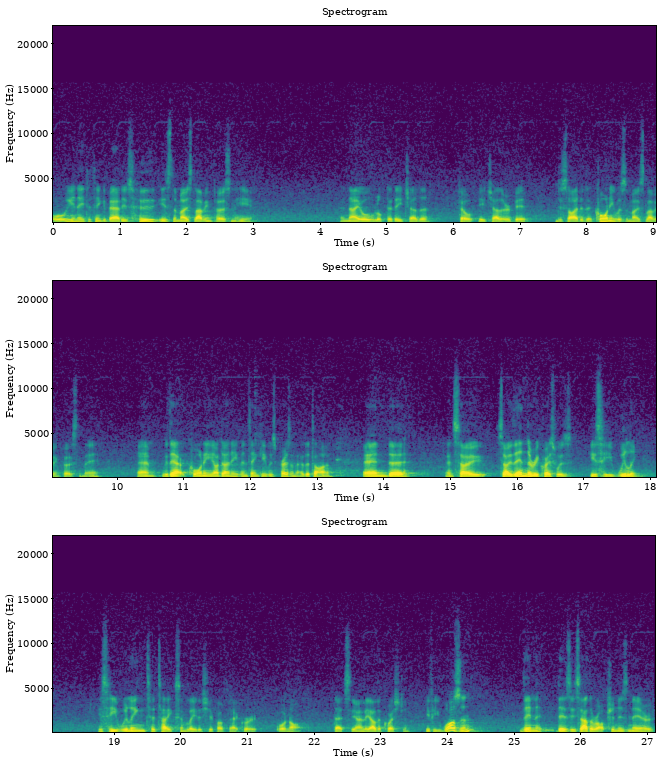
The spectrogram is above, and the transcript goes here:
all you need to think about is who is the most loving person here? And they all looked at each other, felt each other a bit, decided that Corny was the most loving person there. And without Corny, I don't even think he was present at the time. And, uh, and so, so then the request was, is he willing? Is he willing to take some leadership of that group or not? That's the only other question. If he wasn't, then there's this other option, isn't there, of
